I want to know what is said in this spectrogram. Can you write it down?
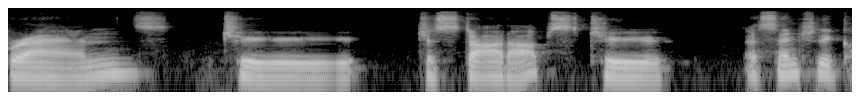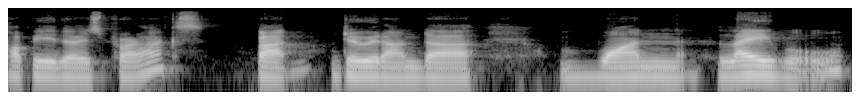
brands to just startups to essentially copy those products but do it under one label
